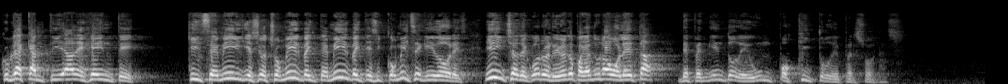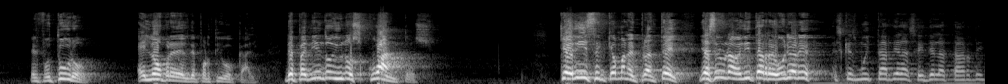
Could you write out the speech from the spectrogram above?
con una cantidad de gente, 15 mil, 18 mil, 20 mil, 25 mil seguidores, hinchas de cuadro de pagando una boleta dependiendo de un poquito de personas. El futuro el nombre del Deportivo Cali. Dependiendo de unos cuantos que dicen que aman el plantel y hacen una bendita reunión. Y, es que es muy tarde a las 6 de la tarde.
